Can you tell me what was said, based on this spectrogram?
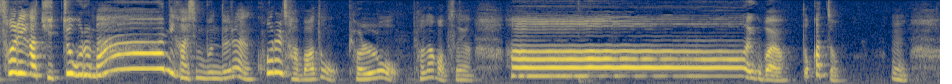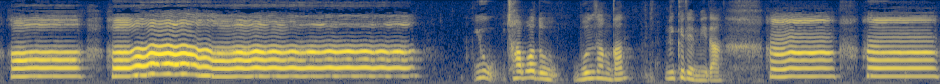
소리가 뒤쪽으로 많이 가신 분들은 코를 잡아도 별로 변화가 없어요. 아 이거 봐요. 똑같죠? 어. 아, 아, 요 잡아도 뭔 상관? 이렇게 됩니다. 아, 아,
